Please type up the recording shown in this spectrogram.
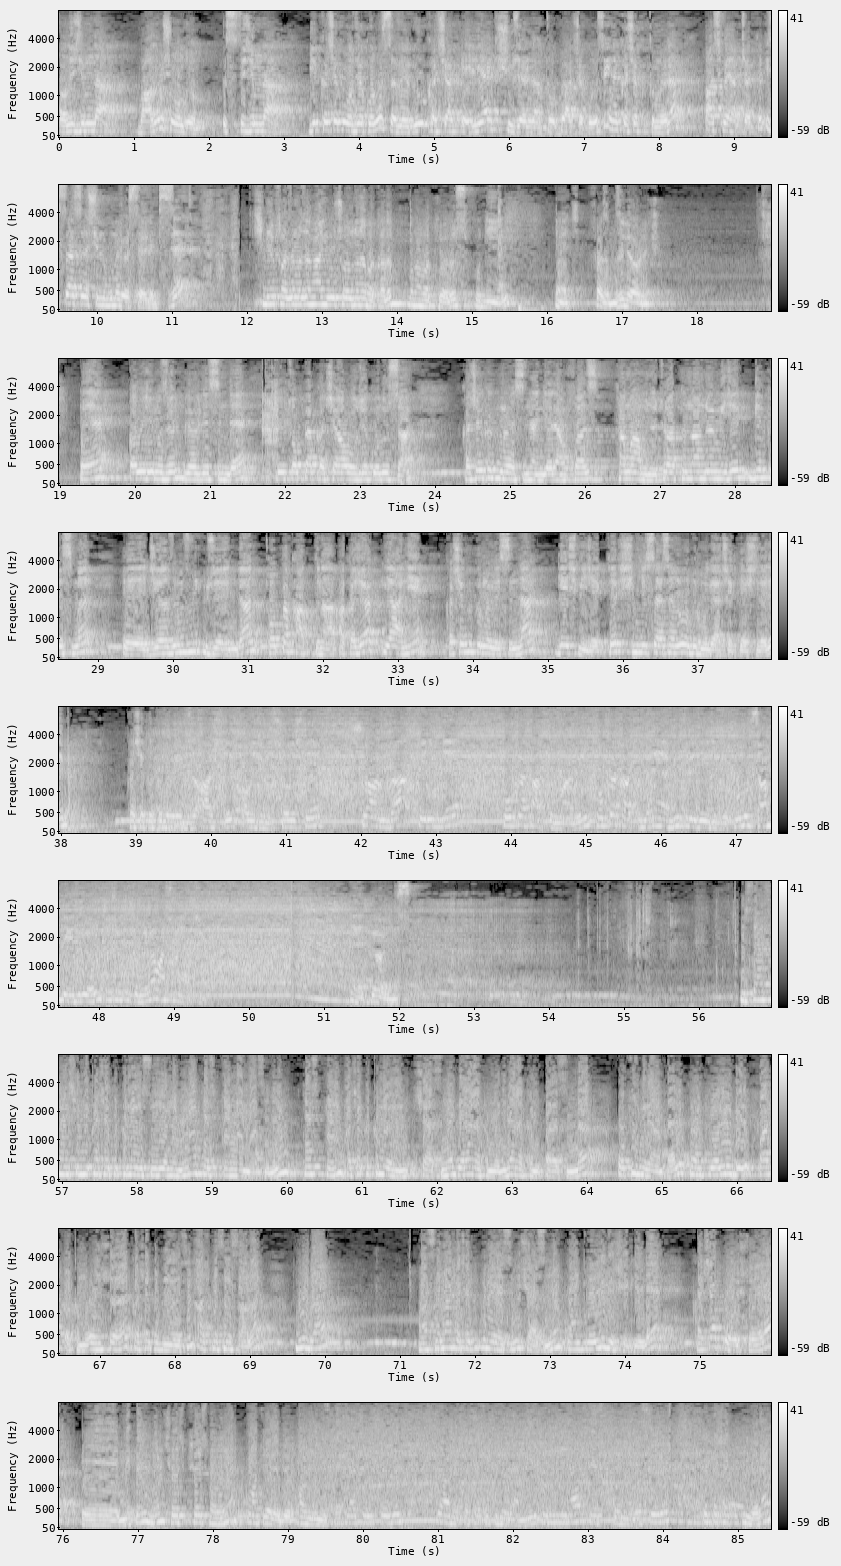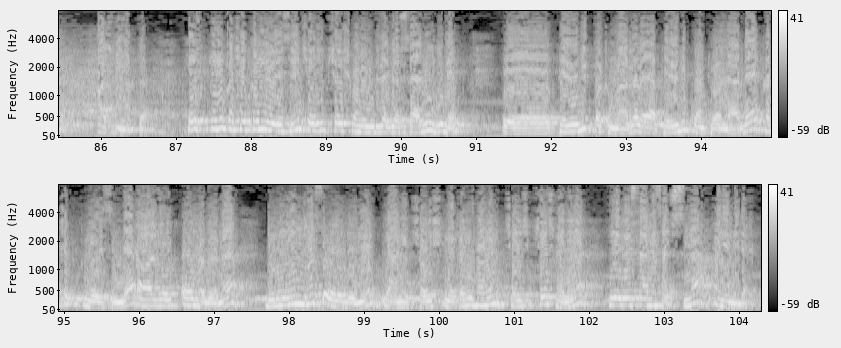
alıcımda bağlamış olduğum ısıtıcımda bir kaçak olacak olursa ve bu kaçak 50'yer kişi üzerinden toplu akacak olursa yine kaçak akımlarına açma yapacaktır. İsterseniz şimdi bunu gösterelim size. Şimdi fazımızın hangi uç olduğuna bakalım. Buna bakıyoruz. Bu değil. Evet fazımızı gördük. Eğer alıcımızın gövdesinde bir toprak kaçağı olacak olursa kaçak akımlarından gelen faz tamamı nötr hattından dönmeyecek. Bir kısmı e, cihazımızın üzerinden toprak hattına akacak. Yani kaçak akımlarından geçmeyecektir. Şimdi isterseniz o durumu gerçekleştirelim. Kaçak akımlarımızı açtık. Alıcımız çalıştı. Şu anda elimde toprak hattım var benim. Toprak hattımı eğer nötre değdirecek olursam değdiriyorum. Kaçak akımlarına açma yapacağım. Evet gördünüz. İsterseniz şimdi kaçak akım öğesi üzerine bulunan test planından bahsedelim. Test planı kaçak akım öğesinin içerisinde gelen akımla giden akım arasında 30 miliamperlik kontrollü bir fark akımı oluşturarak kaçak akım öğesinin açmasını sağlar. Burada aslında kaçak akım öğesinin içerisinde kontrollü bir şekilde kaçak oluşturarak e, mekanizmanın çalışıp çalışmadığını kontrol ediyorum. Alıcımızı tekrar çalıştırdık. Şu anda kaçak akım öğen bir konumunda test planına basıyorum ve kaçak akım öğen açma yaptı. Testleri kaçakların öğresinin çalışıp çalışmadığını bize gösterdiği gibi e, periyodik bakımlarda veya periyodik kontrollerde kaçak akım öğresinde arıza olmadığını, durumunun nasıl olduğunu yani çalış, mekanizmanın çalışıp çalışmadığını bize göstermesi açısından önemlidir.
